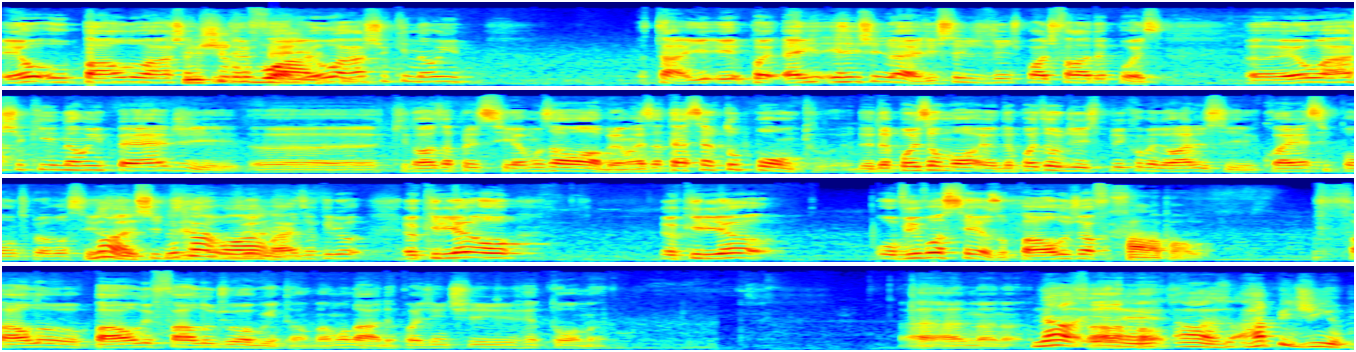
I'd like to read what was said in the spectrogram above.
Eu, o Paulo acha E que Chico interfere. Buarque. Eu acho que não. Tá, e, e- é, a, gente, é, a gente- a gente pode falar depois. Uh, Eu acho que não impede uh, que nós apreciemos a obra, mas até certo ponto. De- Depois eu, depois eu explico melhor esse, qual é esse ponto para vocês. Não, Antes explica agora. mais, eu queria, eu queria, eu queria ouvir vocês. O Paulo já Fala, Paulo. fala o Paulo e fala o Diogo, então. Vamos lá, depois a gente retoma. Ah, não, não. Não, fala, é, ó, rapidinho.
